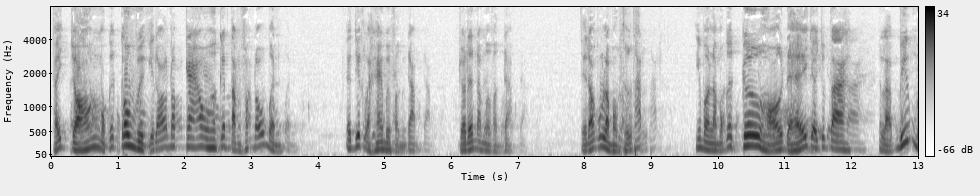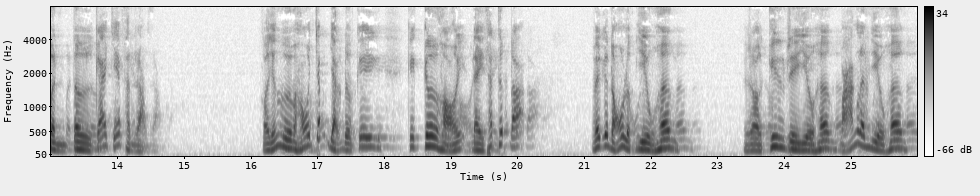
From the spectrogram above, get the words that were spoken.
Phải chọn một cái công việc gì đó nó cao hơn cái tầm phấn đấu mình, ít nhất là 20% cho đến 50% thì đó cũng là một thử thách nhưng mà là một cái cơ hội để cho chúng ta là biến mình từ cá chép thành rồng. Còn những người mà không có chấp nhận được cái cái cơ hội đầy thách thức đó, với cái nỗ lực nhiều hơn, rồi kiên trì nhiều hơn, bản lên nhiều hơn,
